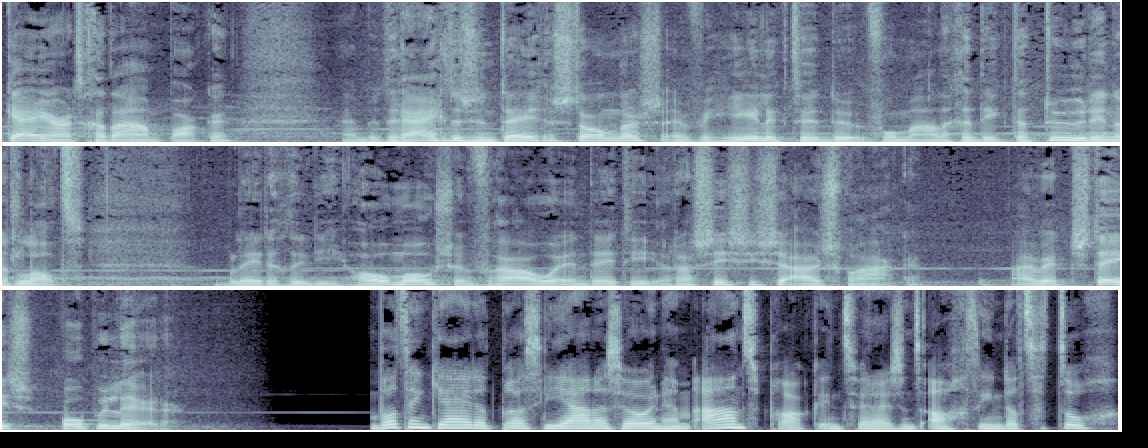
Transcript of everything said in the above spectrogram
keihard gaat aanpakken. Hij bedreigde zijn tegenstanders en verheerlijkte de voormalige dictatuur in het land. Beledigde hij homo's en vrouwen en deed hij racistische uitspraken. Hij werd steeds populairder. Wat denk jij dat Brazilianen zo in hem aansprak in 2018? Dat ze toch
